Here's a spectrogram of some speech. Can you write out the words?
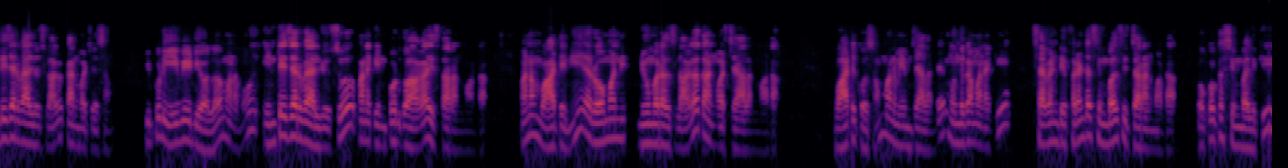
ఇంటీజర్ వాల్యూస్ లాగా కన్వర్ట్ చేసాం. ఇప్పుడు ఈ వీడియోలో మనము ఇంటీజర్ వాల్యూస్ మనకి ఇన్పుట్ ద్వారా ఇస్తారనమాట మనం వాటిని రోమన్ న్యూమరల్స్ లాగా కన్వర్ట్ చేయాలన్నమాట. వాటి కోసం మనం ఏం చేయాలంటే ముందుగా మనకి సెవెన్ డిఫరెంట్ సింబల్స్ ఇచ్చారనమాట. ఒక్కొక్క సింబల్కి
